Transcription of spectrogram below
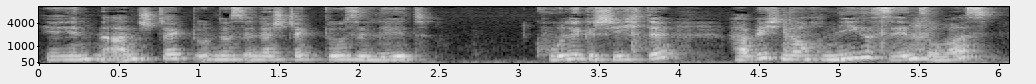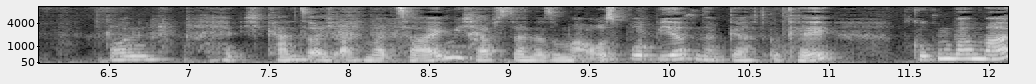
hier hinten ansteckt und das in der Steckdose lädt. Coole Geschichte. Habe ich noch nie gesehen, sowas. Und ich kann es euch auch mal zeigen. Ich habe es dann also mal ausprobiert und habe gedacht, okay, gucken wir mal.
